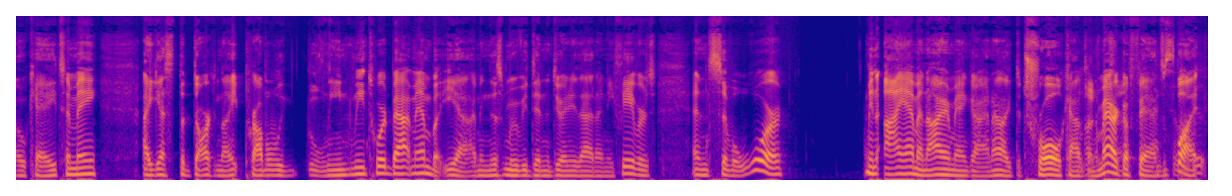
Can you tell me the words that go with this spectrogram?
okay to me. I guess The Dark Knight probably leaned me toward Batman, but yeah, I mean this movie didn't do any of that any favors. And Civil War. I mean, I am an Iron Man guy, and I like to troll Captain America fans, Absolutely.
